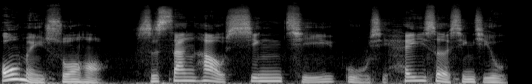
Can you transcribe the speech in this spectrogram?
欧美说哈，十三号星期五是黑色星期五。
